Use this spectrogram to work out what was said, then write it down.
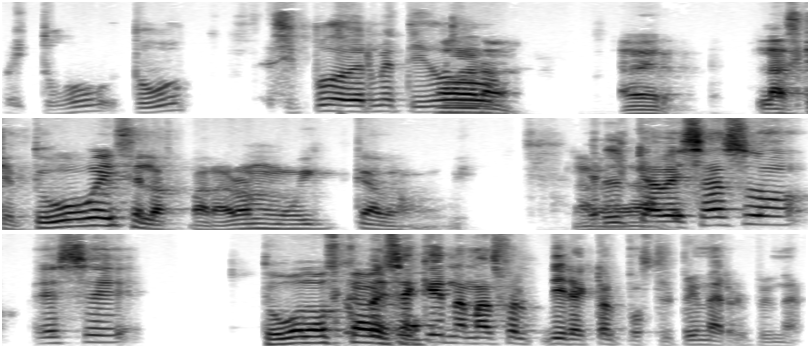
Güey, tuvo, tuvo, sí pudo haber metido No, no, no. A ver, las que tuvo, güey, se las pararon muy cabrón, güey. La el verdad. cabezazo, ese, Tuvo dos cabezas. Pensé que nada más fue directo al poste, el primero, el primero.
